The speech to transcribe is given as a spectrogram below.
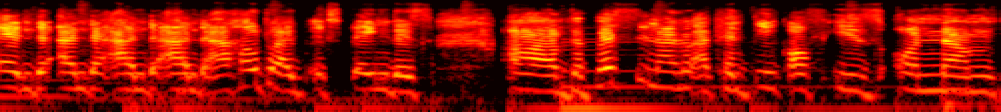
and and and and uh, how do I explain this? Uh, the best scenario I can think of is on um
